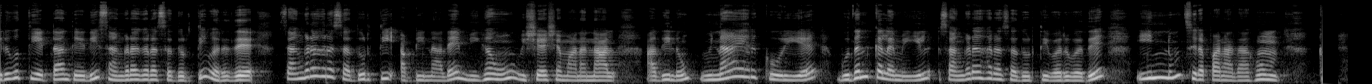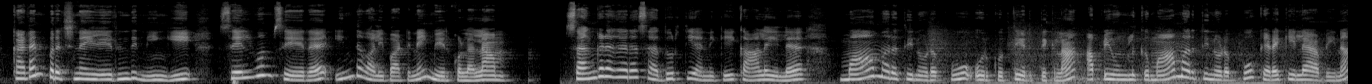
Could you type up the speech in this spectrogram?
இருபத்தி எட்டாம் தேதி சங்கடகர சதுர்த்தி வருது. சங்கடகர சதுர்த்தி அப்படின்னாலே மிகவும் விசேஷமான நாள். அதிலும் விநாயகருக்குரிய புதன்கிழமையில் சங்கடகர சதுர்த்தி வருவது இன்னும் சிறப்பானதாகும். கடன் பிரச்சனையிலிருந்து நீங்கி செல்வம் சேர இந்த வழிபாட்டினை மேற்கொள்ளலாம். சங்கடகர சதுர்த்தி அன்னைக்கு காலையில் மாமரத்தினோட பூ ஒரு கொத்து எடுத்துக்கலாம். அப்படி உங்களுக்கு மாமரத்தினோட பூ கிடைக்கல அப்படின்னா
